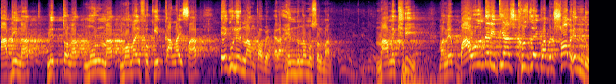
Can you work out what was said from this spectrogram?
আদিনাথ, নিত্যনাথ, মূলনাথ, মনাই ফকির, কালাই সাদ, এগুলির নাম পাবেন। এরা হিন্দু না মুসলমান? নামে কি? মানে বাউলদের ইতিহাস খুঁজলেই পাবেন সব হিন্দু।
